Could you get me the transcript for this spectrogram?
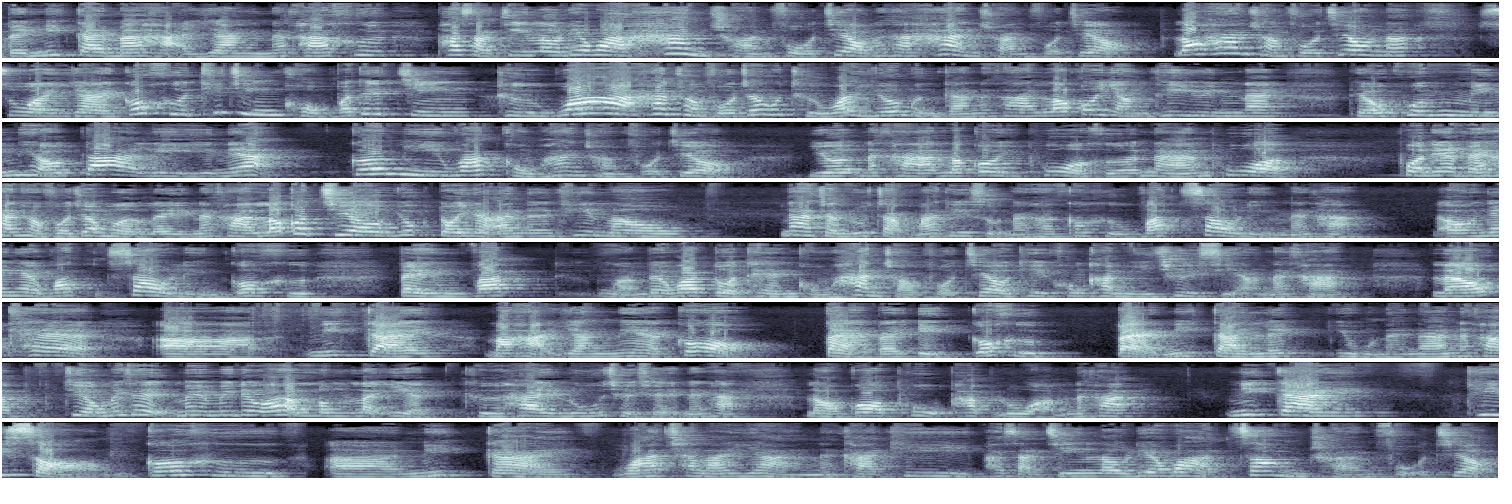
เป็นนิกายมหายังนะคะ คือภาษาจีนเราเรียกว่าฮั่นฉวนโฟเจียวนะคะฮั่นฉวนโฟเจียวแล้วฮั่นฉวนโฟเจียวนะส่วนใหญ่ก็คือที่จริงของประเทศจีนถือว่าฮั่นฉวนโฟเจียวถือว่าเยอะเหมือนกันนะคะ แล้วก็อย่างที่ยุนนะแถวคุนหมิงแถวต้าหลี่เนี่ยก็มีวัดของฮั่นฉวนโฟเจียวเยอะนะคะ แล้วก็พวกเหอหนานพวกพวกนี้เป็นฮั่นฉวนโฟเจียวหมดเลยนะคะ แล้วก็เจียวยกตัวอย่างอันนึงที่เราน่าจะรู้จักมากที่สุดนะคะ ก็คือวัดเซาหลิงนะคะ เอาง่ายๆวัดเซาหลิงก็คือเป็นวัดเหมือนแบบว่าตัวแทนของฮั่นฉาง佛教ที่ค่อนข้ามีชื่อเสียงนะคะ แล้วแค่นิกายมหายังเนี่ยก็แตกไปอีกก็คือแปดนิกายเล็กอยู่ในนั้นนะคะเจียวไม่ใช่ไม่ไม่ได้ว่าลงละเอียดคือให้รู้เฉยๆนะคะ เราก็พูดภาพรวมนะคะ นิกาย ที่สองก็คืออนิกายวัชรยานนะคะที่ภาษาจีนเราเรียกว่าจั่งฉวนฝูเจียว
